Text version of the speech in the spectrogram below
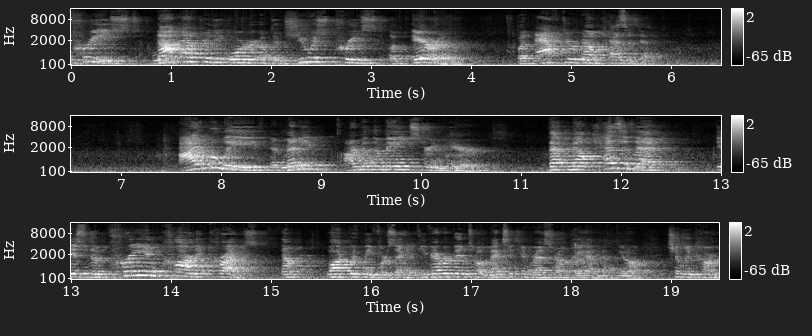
priest not after the order of the Jewish priest of Aaron, but after Melchizedek. I believe, and many, I'm in the mainstream here, that Melchizedek is the pre incarnate Christ. Now, walk with me for a second. If you've ever been to a Mexican restaurant, they have, you know, chili con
